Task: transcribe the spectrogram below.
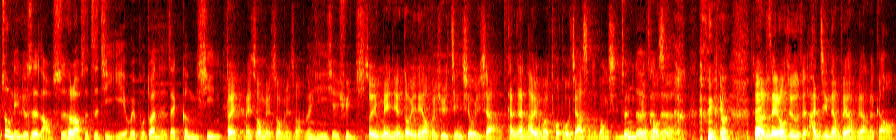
重点就是老师和老师自己也会不断的在更新。对，没错，没错，没错。更新一些讯息。所以每年都一定要回去进修一下，看看他有没有偷偷加什么东西。真的，真的。当然内容就是含金量非常非常的高。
